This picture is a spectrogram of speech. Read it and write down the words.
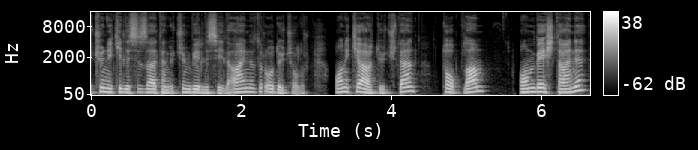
3'ün ikilisi zaten 3'ün birlisiyle aynıdır. O da 3 olur. 12 artı 3'ten toplam 15 tane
